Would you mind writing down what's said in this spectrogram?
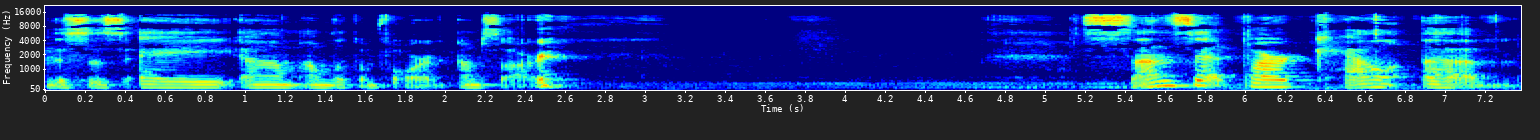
This is a. am um, looking for it. I'm sorry. Sunset Park cal um,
